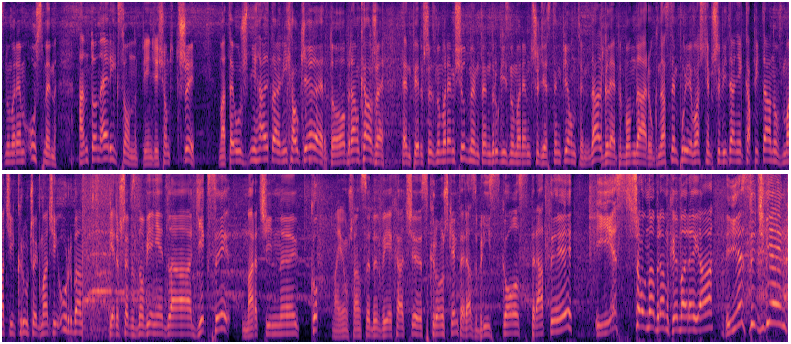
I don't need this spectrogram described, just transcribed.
z numerem 8. Anton Eriksson 53. Mateusz Michalta, Michał Kieler to bramkarze. Ten pierwszy z numerem 7, ten drugi z numerem 35. Dalej Gleb Bondaruk. Następuje właśnie przywitanie kapitanów Maciej Kruczek, Maciej Urban. Pierwsze wznowienie dla Gieksy. Marcin Ko. Mają szansę, by wyjechać z krążkiem. Teraz blisko straty. Jest strzał na bramkę Mareja. Jest dźwięk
